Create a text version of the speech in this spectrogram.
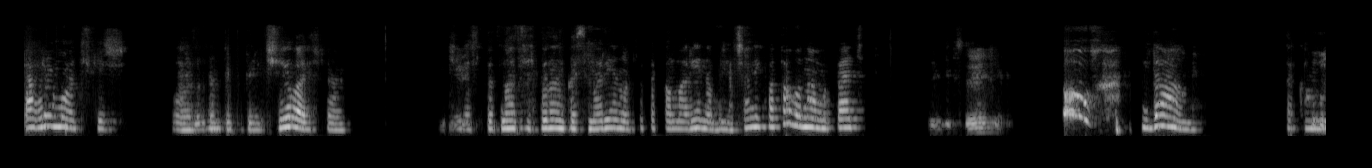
А громадські ж е, підключилася. Через 15 хвилин якась Марина. Хто така Марина? Блін, ще не хватало нам опять. Встречі. Да. Така Ну,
